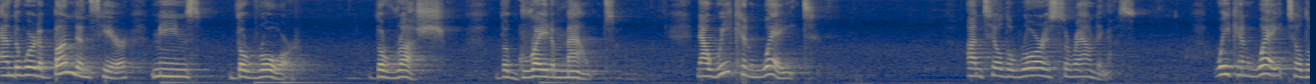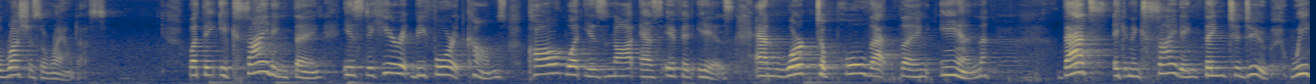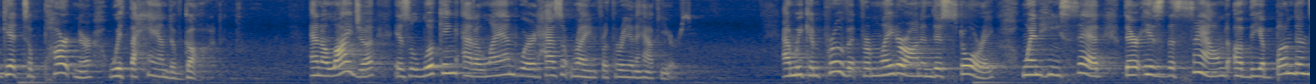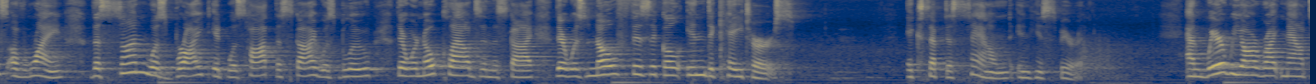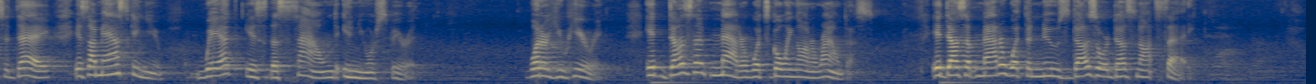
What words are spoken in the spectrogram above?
And the word abundance here means the roar, the rush, the great amount. Now we can wait until the roar is surrounding us. We can wait till the rush is around us. But the exciting thing is to hear it before it comes, call what is not as if it is, and work to pull that thing in. That's an exciting thing to do. We get to partner with the hand of God. And Elijah is looking at a land where it hasn't rained for three and a half years. And we can prove it from later on in this story when he said, There is the sound of the abundance of rain. The sun was bright, it was hot, the sky was blue, there were no clouds in the sky, there was no physical indicators except a sound in his spirit. And where we are right now today is I'm asking you, what is the sound in your spirit? What are you hearing? It doesn't matter what's going on around us. It doesn't matter what the news does or does not say.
